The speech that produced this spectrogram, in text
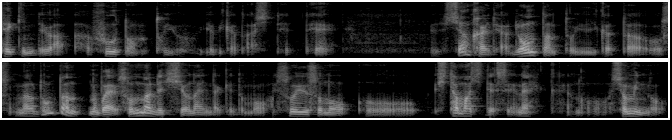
北京ではフートンという呼び方をしてて上海ではロンタンという言い方をまあロンタンの場合はそんな歴史はないんだけどもそういうその下町ですよね。あの庶民の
